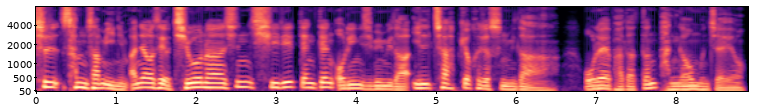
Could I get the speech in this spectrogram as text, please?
7332님, 안녕하세요. 지원하신 시리 땡땡 어린이집입니다. 1차 합격하셨습니다. 올해 받았던 반가운 문자예요.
